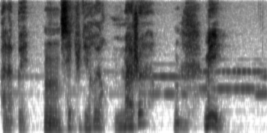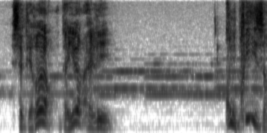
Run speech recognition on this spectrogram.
à la paix. Hmm. C'est une erreur majeure. Hmm. Mais cette erreur, d'ailleurs, elle est comprise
